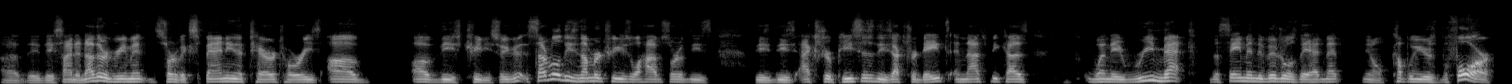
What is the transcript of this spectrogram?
uh, they, they signed another agreement, sort of expanding the territories of of these treaties. So you several of these number treaties will have sort of these these these extra pieces, these extra dates, and that's because when they re-met the same individuals they had met, you know, a couple years before,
